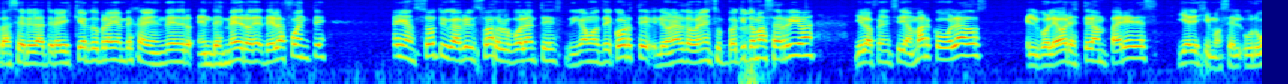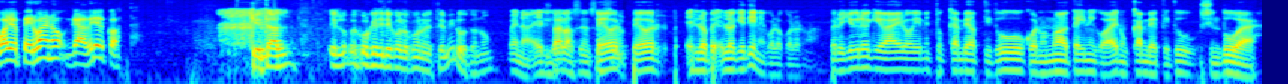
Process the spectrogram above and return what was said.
va a ser el lateral izquierdo. Brian Bejar en desmedro, de la fuente. Brian Soto y Gabriel Suazo, los volantes, digamos, de corte. Leonardo Valencia un poquito más arriba. Y en la ofensiva, Marco Volados, el goleador Esteban Paredes, y ya dijimos, el uruguayo peruano Gabriel Costa. ¿Qué tal? Es lo mejor que tiene Colo Colo en este minuto, ¿no? Bueno, el Da la sensación. peor, peor es lo, lo que tiene Colo Colo. ¿no? Pero yo creo que va a haber obviamente un cambio de actitud con un nuevo técnico, va a haber un cambio de actitud, sin duda.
